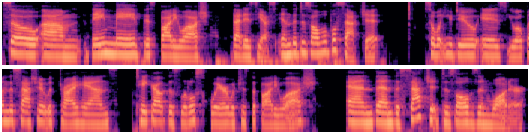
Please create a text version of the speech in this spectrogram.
So, um, they made this body wash that is, yes, in the dissolvable sachet. So what you do is you open the sachet with dry hands, take out this little square, which is the body wash, and then the sachet dissolves in water.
